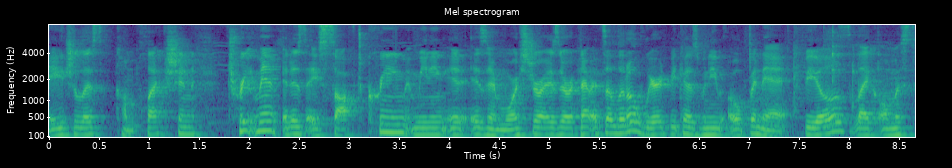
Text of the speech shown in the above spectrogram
Ageless Complexion treatment. It is a soft cream, meaning it is a moisturizer. Now it's a little weird because when you open it, it feels like almost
